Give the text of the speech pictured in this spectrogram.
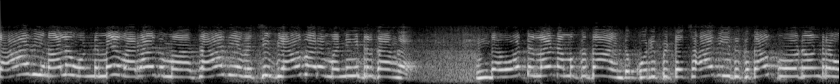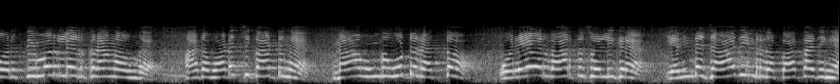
ஜாதினால ஒண்ணுமே வராதுமா ஜாதியை வச்சு வியாபாரம் பண்ணிக்கிட்டு இருக்காங்க. இந்த ஓட்டெல்லாம் நமக்கு தான் இந்த குறிப்பிட்ட சாதி இதுக்கு தான் போடுன்ற ஒரு திமிரில் இருக்கிறாங்க அவங்க. அதை உடைச்சு காட்டுங்க. நான் உங்க வீட்டு ரத்தம். ஒரே ஒரு வார்த்தை சொல்லிக்கிறேன். எந்த ஜாதின்றத பார்க்காதீங்க.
